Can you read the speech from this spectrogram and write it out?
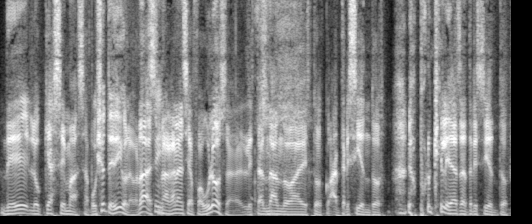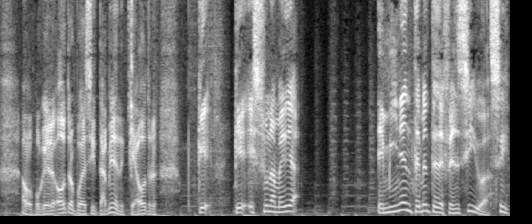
De lo que hace masa. Pues yo te digo la verdad, Sí. es una ganancia fabulosa. Le están dando a estos, a 300. ¿Por qué le das a 300? Vamos, porque el otro puede decir también que a otros. Que, que es una medida eminentemente defensiva. Sí.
